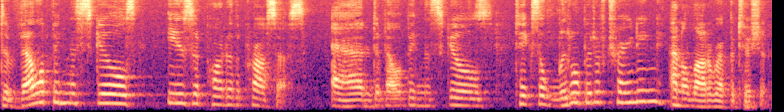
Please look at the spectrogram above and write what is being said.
developing the skills is a part of the process. And developing the skills takes a little bit of training and a lot of repetition.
